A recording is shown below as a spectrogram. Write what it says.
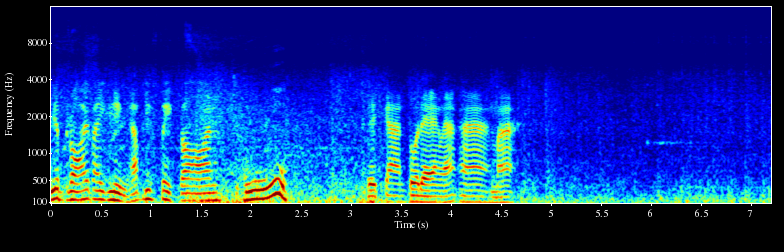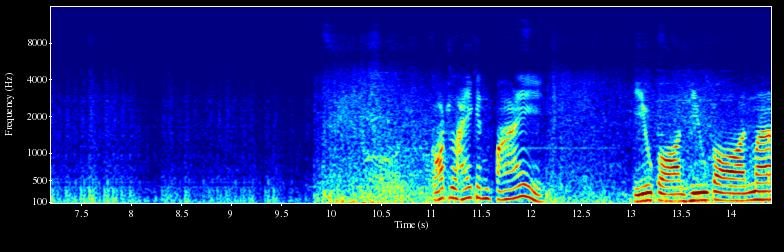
เรียบร้อยไปอีกหนึ่งครับดิเฟกก่อนโอ้โหเหตุการณ์ตัวแดงแล้ว อ่า มาก็อดไลค์กันไปฮิวก่อนฮิวก่อนมา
